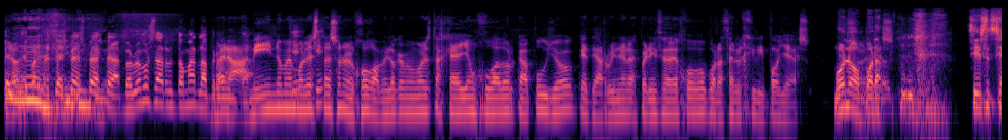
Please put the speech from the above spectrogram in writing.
Pero, Eh, espera, espera, espera, espera, volvemos a retomar la pregunta. Bueno, a mí no me ¿Qué- molesta qué- eso en el juego. A mí lo que me molesta es que haya un jugador capullo que te arruine la experiencia de juego por hacer el gilipollas. Bueno, por, es. Si, es- si-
